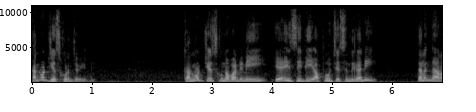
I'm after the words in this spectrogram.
కన్వర్ట్ చేసుకోవడం జరిగింది. కన్వర్ట్ చేసుకున్న వాటిని ఏఐసిటి అప్రూవ్ చేసింది కానీ తెలంగాణ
